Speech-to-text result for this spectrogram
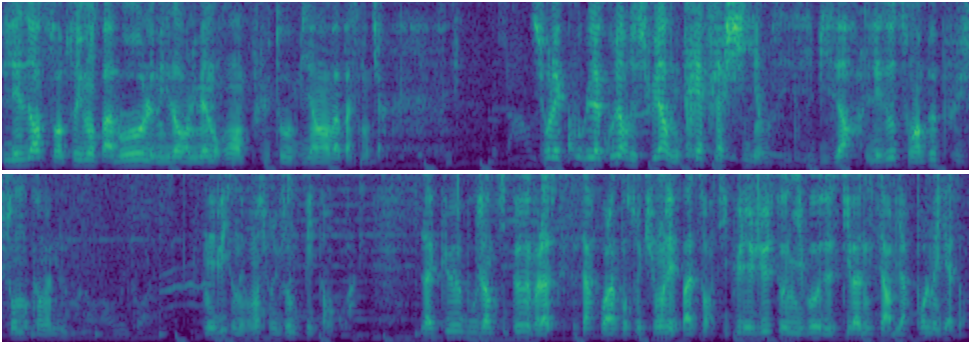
les Zords sont absolument pas beaux, le Megazord en lui-même rend plutôt bien, on va pas se mentir. Sur la couleur de celui-là, on est très flashy, hein, c'est bizarre. Les autres sont un peu plus sombres quand même. Mais lui, on est vraiment sur du jaune pétant, quoi. La queue bouge un petit peu, mais voilà, parce que ça sert pour la construction. Les pattes sont articulées juste au niveau de ce qui va nous servir pour le Megazord.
